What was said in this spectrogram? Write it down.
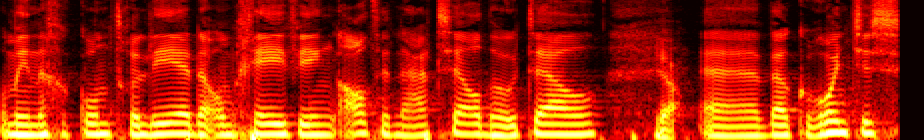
om in een gecontroleerde omgeving... altijd naar hetzelfde hotel. Ja. Welke rondjes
